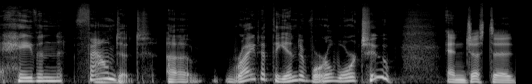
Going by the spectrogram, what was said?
Haven founded uh, right at the end of World War II. And just to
